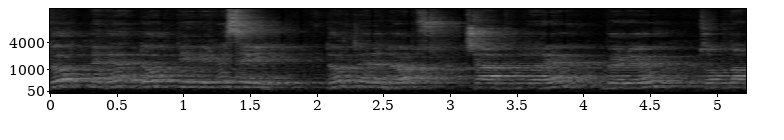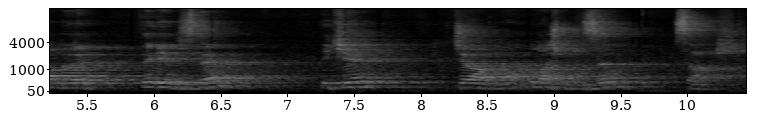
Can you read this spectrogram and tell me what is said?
4 ile de 4 birbirine seri. 4 ile de 4 çarpımları bölü toplamları dediğimizde 2 cevabına ulaşmanızı sağlar.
